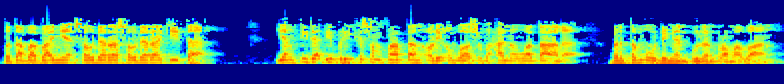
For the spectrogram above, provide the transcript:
Betapa banyak saudara-saudara kita yang tidak diberi kesempatan oleh Allah Subhanahu wa taala bertemu dengan bulan Ramadan.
